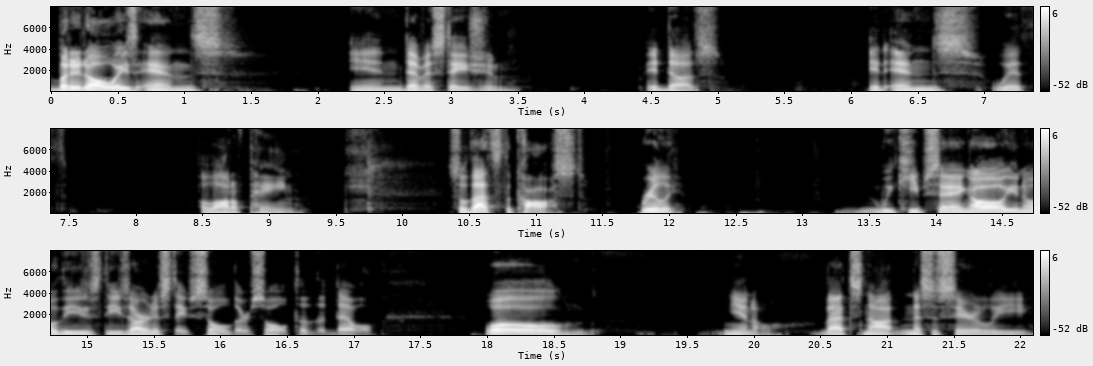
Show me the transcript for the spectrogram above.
but it always ends in devastation. It does. It ends with a lot of pain. So that's the cost, really. We keep saying, "Oh, you know these these artists they've sold their soul to the devil." Well, you know, that's not necessarily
